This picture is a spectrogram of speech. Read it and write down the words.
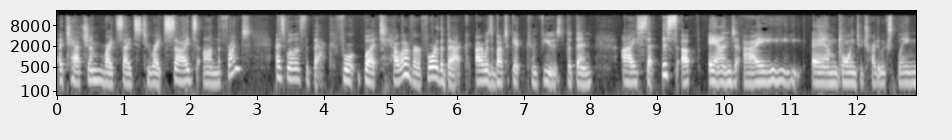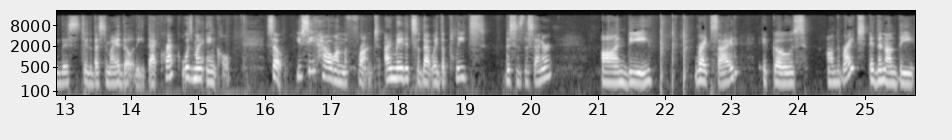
attach them right sides to right sides on the front, as well as the back. For But, however, for the back, I was about to get confused, but then I set this up and I am going to try to explain this to the best of my ability. That crack was my ankle. So you see how on the front, I made it so that way the pleats, this is the center, on the right side, it goes on the right, and then on the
